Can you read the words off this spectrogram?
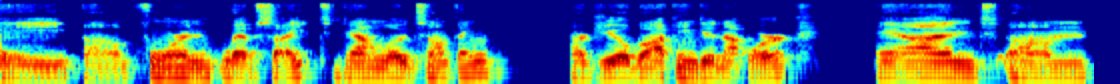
a um, foreign website to download something. Our geo-blocking did not work, and um,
